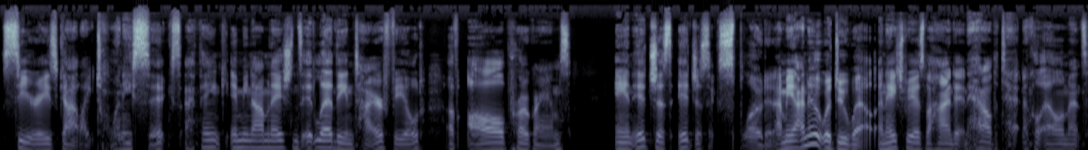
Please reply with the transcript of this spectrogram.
series got like 26, I think, Emmy nominations. It led the entire field of all programs and it just it just exploded. I mean, I knew it would do well, and HBO is behind it and had all the technical elements,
